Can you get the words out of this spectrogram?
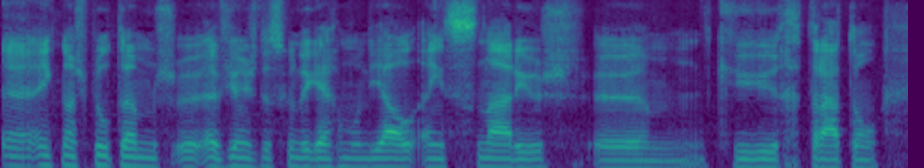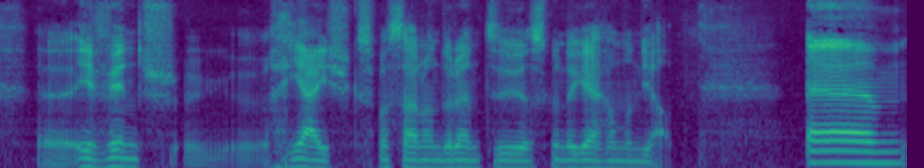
eh, em que nós pilotamos eh, aviões da Segunda Guerra Mundial em cenários ehm, que retratam eh, eventos reais que se passaram durante a Segunda Guerra Mundial. Ehm,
